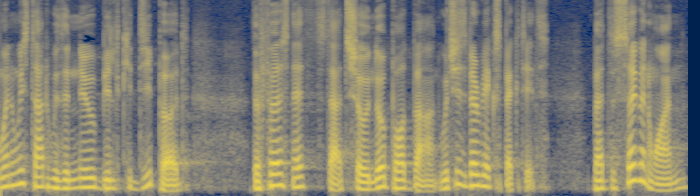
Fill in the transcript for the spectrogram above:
when we start with the new buildkit dpod, the first netstat shows no port bound, which is very expected. But the second one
